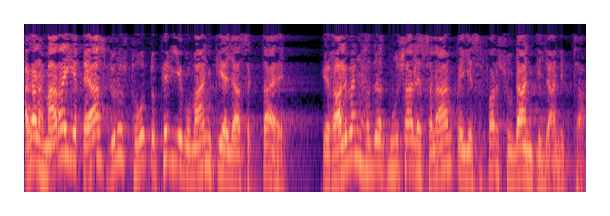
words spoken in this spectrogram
اگر ہمارا یہ قیاس درست ہو تو پھر یہ گمان کیا جا سکتا ہے کہ غالباً حضرت موسا علیہ السلام کا یہ سفر سوڈان کی جانب تھا۔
